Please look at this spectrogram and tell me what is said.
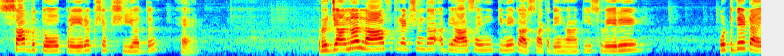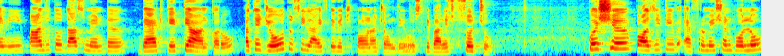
ਸਭ ਤੋਂ ਪ੍ਰੇਰਕ ਸ਼ਖਸੀਅਤ ਹੈ। ਰੋਜ਼ਾਨਾ ਲਾਅ ਆਫ ਅਟਰੈਕਸ਼ਨ ਦਾ ਅਭਿਆਸ ਅਸੀਂ ਕਿਵੇਂ ਕਰ ਸਕਦੇ ਹਾਂ ਕਿ ਸਵੇਰੇ ਉੱਠਦੇ ਟਾਈਮ ਹੀ 5 ਤੋਂ 10 ਮਿੰਟ ਬੈਠ ਕੇ ਧਿਆਨ ਕਰੋ ਅਤੇ ਜੋ ਤੁਸੀਂ ਲਾਈਫ ਦੇ ਵਿੱਚ ਪਾਉਣਾ ਚਾਹੁੰਦੇ ਹੋ, ਉਸ ਦੇ ਬਾਰੇ 'ਚ ਸੋਚੋ। ਕੁਝ ਪੋਜ਼ਿਟਿਵ ਐਫਰਮੇਸ਼ਨ ਬੋਲੋ।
